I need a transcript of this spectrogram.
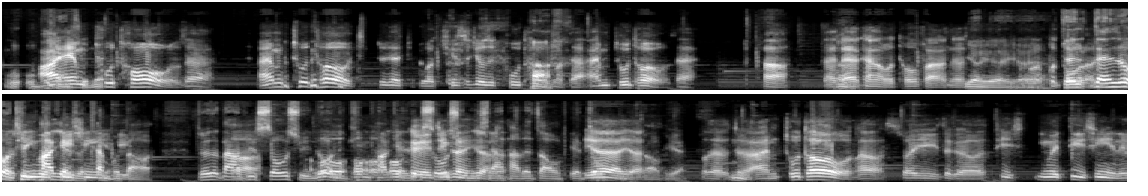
我我 I am too tall，是吧？I am too tall，就是我其实就是秃头嘛，是吧？I am too tall，是吧？啊，大家看到我头发呢？有有有，不多了。但是我听 Podcast 看不到。就是大家去搜寻，如果你听 Podcast 可以搜寻一下他的照片，照片。我的这个 I'm too tall 啊，所以这个地因为地心引力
